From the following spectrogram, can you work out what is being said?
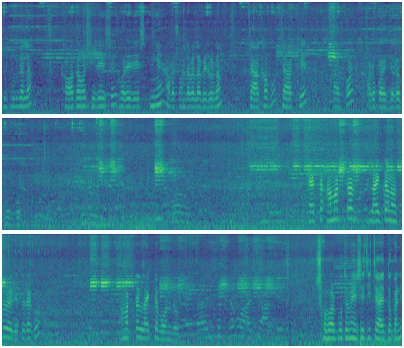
দুপুরবেলা খাওয়া দাওয়া সেরে এসে ঘরে রেস্ট নিয়ে আবার সন্ধ্যাবেলা বেরোলাম। চা খাব, চা খেয়ে তারপর আরও কয়েক জায়গা ঘুরবো। একটা আমারটার লাইটটা নষ্ট হয়ে গেছে, দেখো। আমারটার লাইটটা বন্ধ। সবার প্রথমে এসেছি চায়ের দোকানে।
